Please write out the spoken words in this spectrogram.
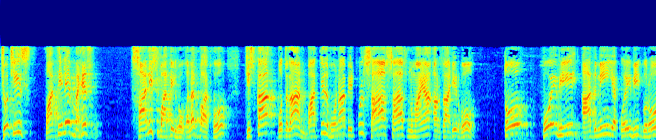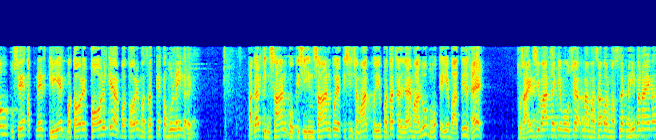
جو چیز باطل محض ہو خالص باطل ہو، غلط بات ہو، جس کا بتلان باطل ہونا بالکل صاف صاف نمایاں اور ظاہر ہو، تو کوئی بھی آدمی یا کوئی بھی گروہ اسے اپنے لیے بطور قول کے اور بطور مذہب کے قبول نہیں کرے گا۔ اگر انسان کو، کسی انسان کو یا کسی جماعت کو یہ پتا چل جائے، معلوم ہو کہ یہ باطل ہے، تو ظاہر سی بات ہے کہ وہ اسے اپنا مذہب اور مسلک نہیں بنائے گا۔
